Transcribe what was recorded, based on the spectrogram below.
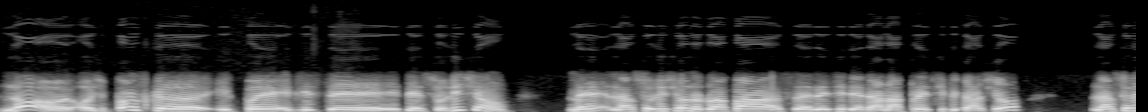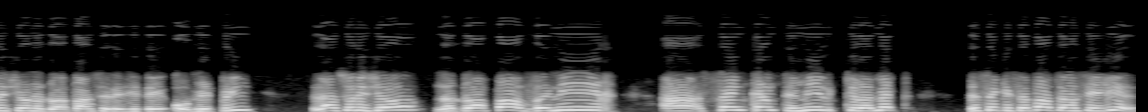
Non, je pense qu'il peut exister des solutions. Mais la solution ne doit pas se résider dans la précipitation, la solution ne doit pas se résider au mépris. La solution ne doit pas venir à 50 000 kilomètres de ce qui se passe dans ces lieux.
